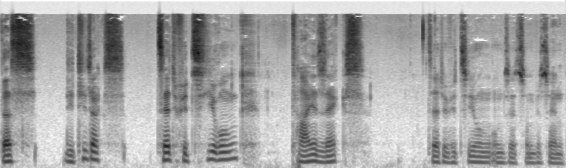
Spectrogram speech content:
dass die TISAX-Zertifizierung Teil 6, Zertifizierung, um es jetzt so ein bisschen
